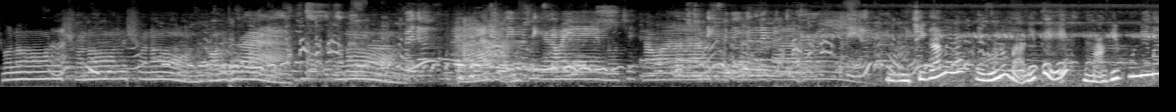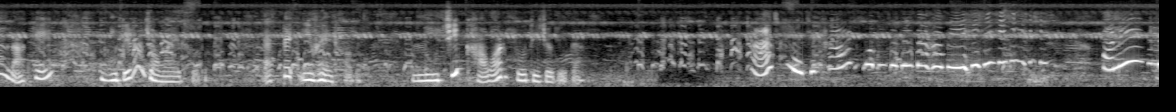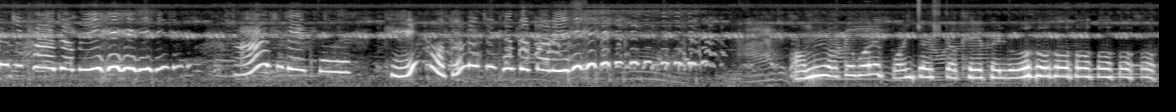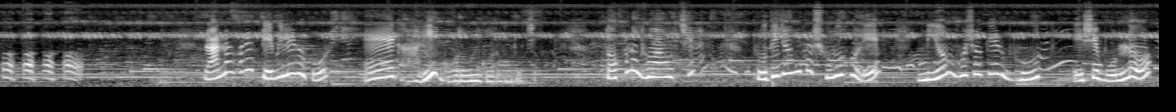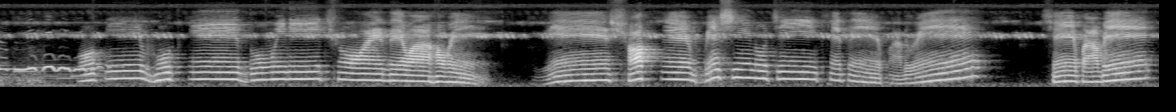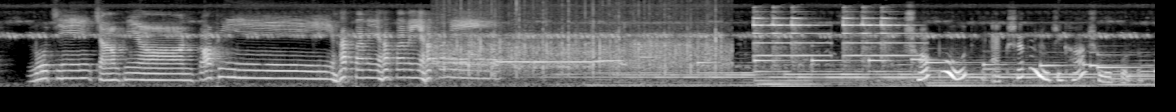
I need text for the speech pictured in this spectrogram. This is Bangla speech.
শুনুন শুনুন শুনুন বন্ধুরা শুনুন। আজ লুচি গ্রামে লুচি খাওয়ার গ্রামের এক পুরনো বাড়িতে মাঘী পূর্ণিমার রাতে ভূতেরা জমায়েত হলো। একটা ইভেন্ট হবে, লুচি খাওয়ার প্রতিযোগিতা। আজ লুচি খাওয়ার প্রতিযোগিতা হবে অনেক লুচি খাওয়া যাবে আজ দেখব কে কত লুচি খেতে পারে আমি একেবারে পঞ্চাশটা খেয়ে ফেলব। রান্নাঘরের টেবিলের উপর এক হাঁড়ি গরম গরম লুচি তখনও ধোঁয়া উঠছে। প্রতিযোগিতা শুরু হলে নিয়ম ঘোষকের ভূত এসে বলল প্রতি ভূতকে দু মিনিট সময় দেওয়া হবে। যে সবচেয়ে বেশি লুচি খেতে পারবে? সে পাবে লুচি চ্যাম্পিয়ন ট্রফি হাতানি হাতানি হাতানি সব একসাথে লুচি খাওয়া শুরু করল।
